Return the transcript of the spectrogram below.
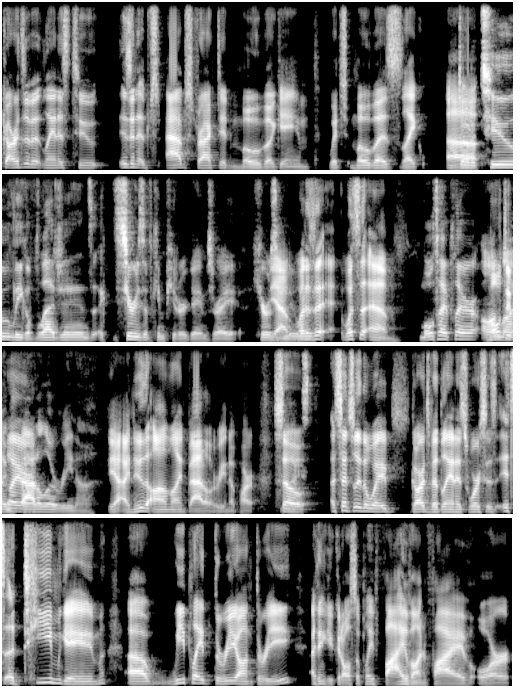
Guards of Atlantis 2 is an abstracted MOBA game, which MOBA is like uh, Dota 2, League of Legends, a series of computer games, right? Here's yeah. What is it? What's the M? Multiplayer online Multiplayer. battle arena. Yeah, I knew the online battle arena part. So nice. Essentially, the way Guards of Atlantis works is it's a team game. Uh, we played three on three. I think you could also play five on five or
